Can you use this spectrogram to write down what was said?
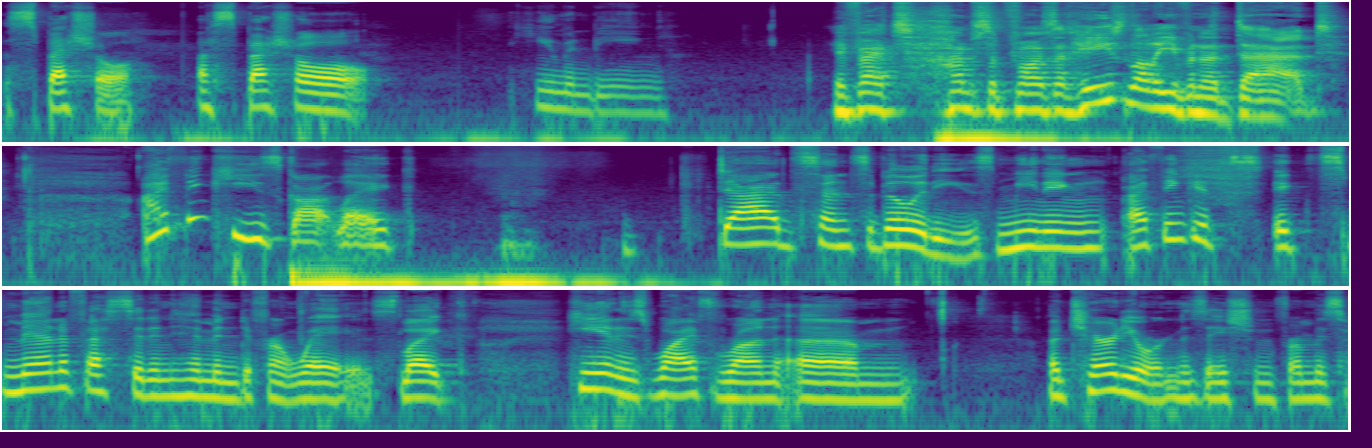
special, a special human being. In fact, I'm surprised that he's not even a dad. I think he's got like dad sensibilities, meaning I think it's it's manifested in him in different ways. Like he and his wife run um, a charity organization from his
